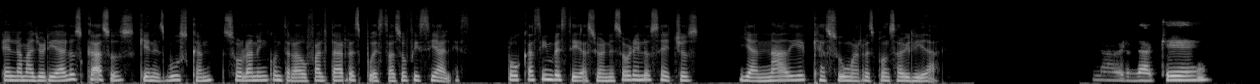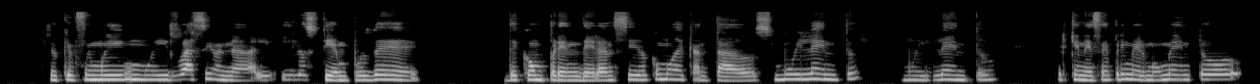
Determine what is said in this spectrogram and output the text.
En la mayoría de los casos, quienes buscan solo han encontrado falta de respuestas oficiales, pocas investigaciones sobre los hechos y a nadie que asuma responsabilidades. La verdad que creo que fui muy, muy racional y los tiempos de, de comprender han sido como decantados muy lento, muy lento, porque en ese primer momento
